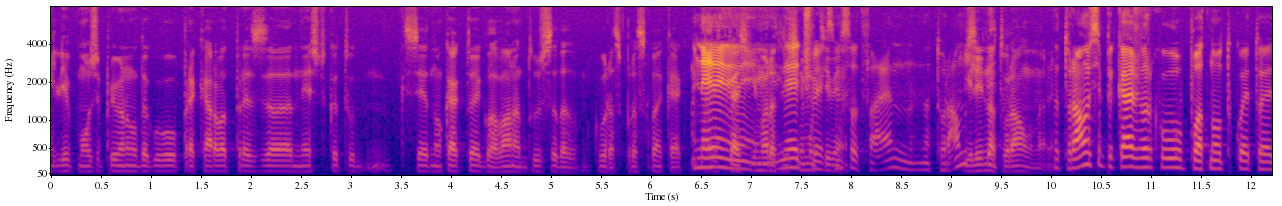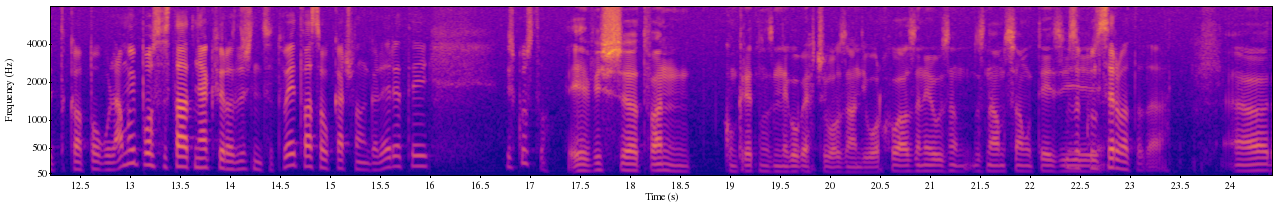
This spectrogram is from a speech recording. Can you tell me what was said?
Или може, примерно, да го прекарват през а, нещо като все едно, както е глава на душ, за да го разпръсква. Как? Не, не, не, не, има не, не, човек, мотиви. смисъл, това е натурално. Или си, натурално, нали? натурално си пикаеш върху платното, което е така по-голямо и после стават някакви различни цветове и това се окачва на галерията и изкуство. Е, виж, това конкретно не го бях чувал за Анди Уорхол, аз за него знам, знам само тези... За консервата, да. А,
